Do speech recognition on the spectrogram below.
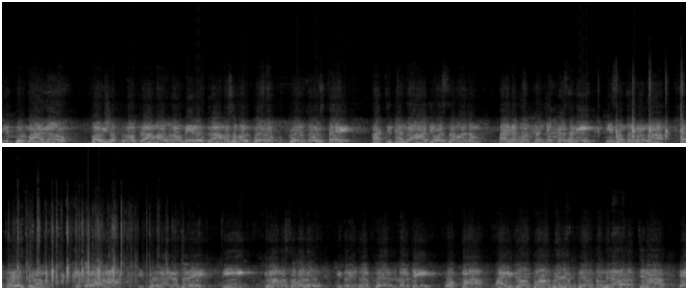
ఇది దుర్మార్గం. భవిష్యత్తులో గ్రామాల్లో మీరు గ్రామ సభలు పేరు పేరుతో వస్తే ఖచ్చితంగా ఆదివాసి సమాజం తరిమిపోతుందని చెప్పేసని ఈ సందర్భంగా హెచ్చరిస్తున్నాం. మిత్రులారా ఇప్పటికైనా సరే ఈ గ్రామ సభలు ఇతర ఇతర పేర్లతోటి ఒక్క హైడ్రో పవర్ ప్రాజెక్ట్ పేరుతో మీరు ఎవరు వచ్చినా ఏ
